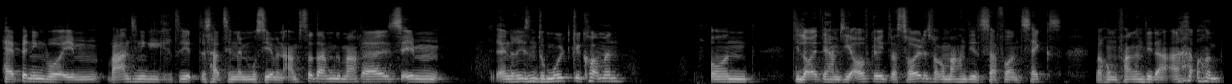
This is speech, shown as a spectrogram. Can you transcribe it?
Happening, wo eben wahnsinnige Kritik, das hat sie in einem Museum in Amsterdam gemacht, da ist eben ein riesen Tumult gekommen und die Leute haben sich aufgeregt, was soll das, warum machen die jetzt da vorhin Sex, warum fangen die da an und,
